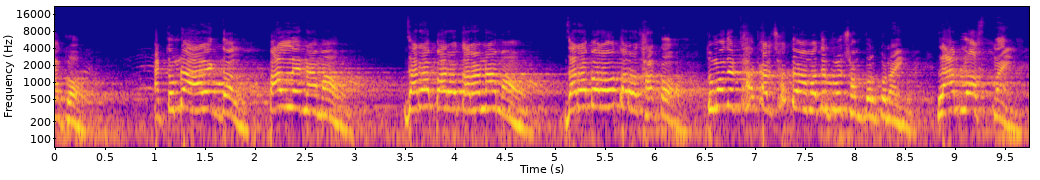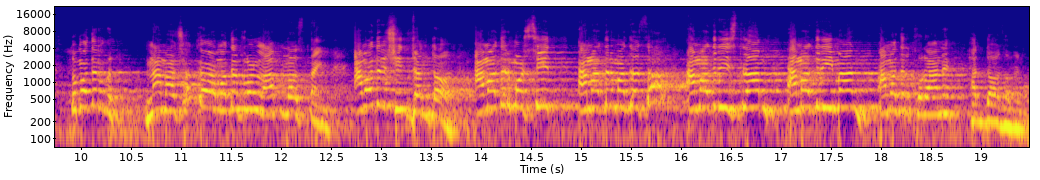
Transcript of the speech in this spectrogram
থাকো। আর তোমরা আরেক দল, পারলে নামাও। যারা পারো তারা নামাও। যারা পারো তারা থাকো। তোমাদের থাকার সাথে আমাদের কোনো সম্পর্ক নাই, লাভ লস নাই। তোমাদের নামার সাথেও আমাদের কোনো লাভ লস নাই। আমাদের সিদ্ধান্ত, আমাদের মসজিদ, আমাদের মাদ্রাসা, আমাদের ইসলাম, আমাদের ইমান আমাদের কোরআনে হাত দেওয়া যাবে না।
